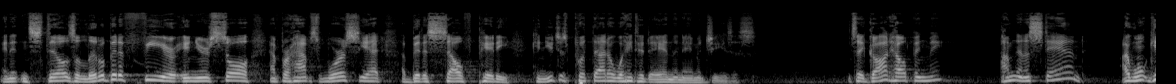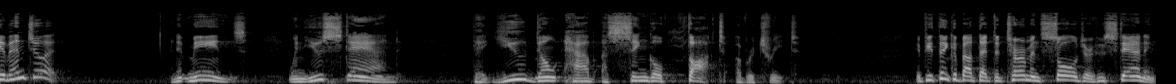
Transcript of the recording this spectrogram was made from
And it instills a little bit of fear in your soul, and perhaps worse yet, a bit of self pity. Can you just put that away today in the name of Jesus? And say, God helping me, I'm going to stand. I won't give in to it. And it means when you stand, that you don't have a single thought of retreat. If you think about that determined soldier who's standing,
